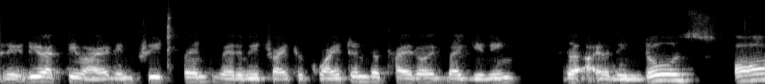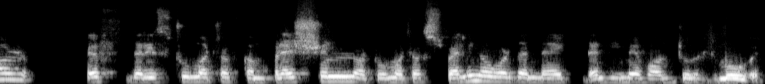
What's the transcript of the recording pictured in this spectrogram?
radioactive iodine treatment where we try to quieten the thyroid by giving the iodine dose or if there is too much of compression or too much of swelling over the neck then we may want to remove it.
